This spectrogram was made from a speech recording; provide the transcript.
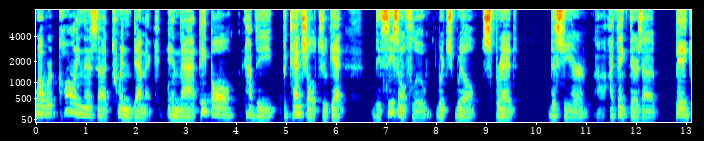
Well, we're calling this a twindemic in that people have the potential to get the seasonal flu, which will spread this year. Uh, I think there's a big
